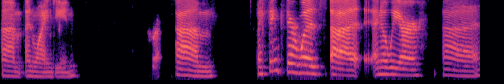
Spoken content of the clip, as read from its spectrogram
um, unwinding. Correct. Um, I think there was, uh, I know we are uh,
